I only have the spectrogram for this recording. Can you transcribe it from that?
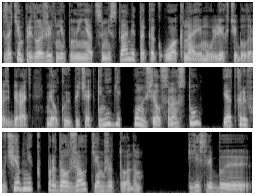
Затем, предложив мне поменяться местами, так как у окна ему легче было разбирать мелкую печать книги, он уселся на стул и, открыв учебник, продолжал тем же тоном. «Если бы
